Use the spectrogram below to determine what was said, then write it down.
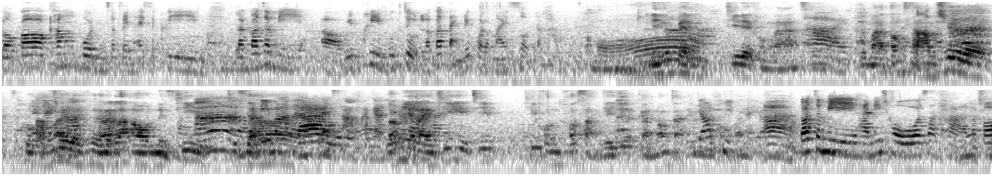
แล้วก็ข้างบนจะเป็นไอศครีม แล้วก็จะมีวิปครีมทุกจุด แล้วก็แต่งด้วยผลไม้สดอะค่ะ อ๋ออันนี้ก็เป็นทีเด็ดของร้านใช่ค่ะคือมาต้องสั่งตามชื่อเลย ภูเขาตามไฟชื่อเลยคือแล้วเราเอาหนึ่งที่อ่าที่วัยานนี้มาได้ได้สั่งละกันแล้วมีอะไรที่ที่ ที่คนเขาสั่งเยอะๆกันนอกจากที่เป็นยอดภูฮิตเขาไฟค่ะยอดอ่าฮิตก็จะมีฮันนี่โทสค่ะ แล้วก็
